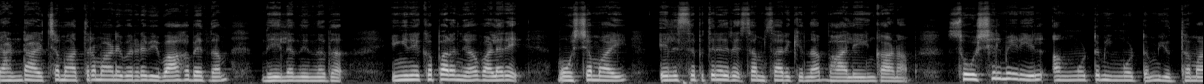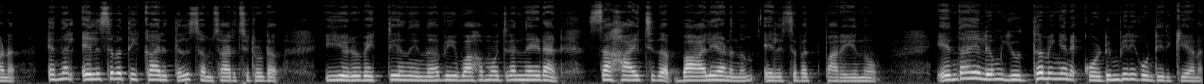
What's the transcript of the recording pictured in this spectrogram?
രണ്ടാഴ്ച മാത്രമാണ് ഇവരുടെ വിവാഹബന്ധം നിലനിന്നത്. ഇങ്ങനെയൊക്കെ പറഞ്ഞ് വളരെ മോശമായി എലിസബത്തിനെതിരെ സംസാരിക്കുന്ന ബാലയും കാണാം. സോഷ്യൽ മീഡിയയിൽ അങ്ങോട്ടും ഇങ്ങോട്ടും യുദ്ധമാണ്. എന്നാൽ എലിസബത്ത് ഇക്കാര്യത്തിൽ സംസാരിച്ചിട്ടുണ്ട്. ഈ ഒരു വ്യക്തിയിൽ നിന്ന് വിവാഹമോചനം നേടാൻ സഹായിച്ചത് ബാലയാണെന്നും എലിസബത്ത് പറയുന്നു. എന്തായാലും യുദ്ധം ഇങ്ങനെ കൊടുമ്പിരി കൊണ്ടിരിക്കുകയാണ്.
